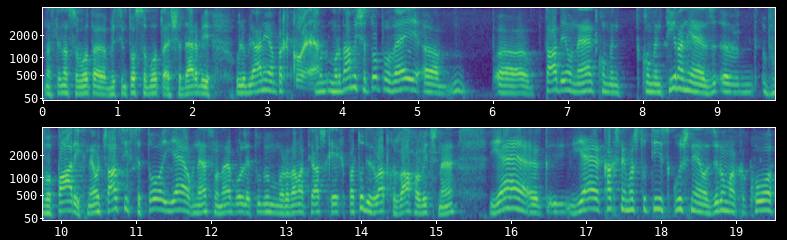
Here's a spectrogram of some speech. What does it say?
naslednja sobota, mislim, to soboto je še derbi v Ljubljani, ampak morda mi še to povej. Uh, Uh, ta del ne komentira komentiranje z, v parih. Ne? Včasih se to je vneslo, najbolje tudi morda Matjaš Kek, pa tudi Zlatko Zahovič. Je, je, kakšne imaš tu ti izkušnje, oziroma kako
